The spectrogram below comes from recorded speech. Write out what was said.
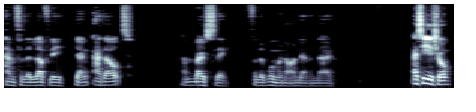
and for the lovely young adult, and mostly for the woman I'll never know. As usual,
